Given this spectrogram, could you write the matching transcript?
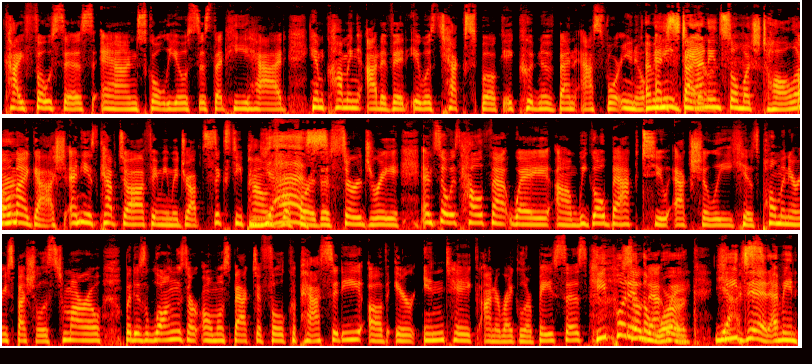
kyphosis and scoliosis that he had. Him coming out of it, it was textbook. It couldn't have been asked for, you know, I mean, he's standing better. so much taller. Oh my gosh. And he's kept off. I mean, we dropped 60 pounds yes. before the surgery. And so his health that way, um, we go back to actually his pulmonary specialist tomorrow, but his lungs are almost back to full capacity of air intake on a regular basis. He put so in the work. Way, yes. He did. I mean,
